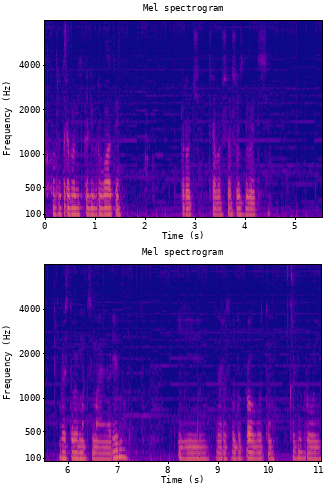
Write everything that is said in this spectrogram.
Походу треба відкалібрувати. Коротше, треба ще щось дивитися. Виставив максимально рівно. І зараз буду пробувати калібрую.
